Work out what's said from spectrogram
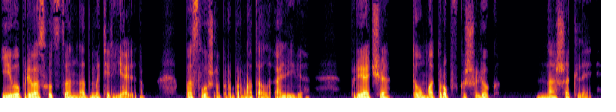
и его превосходство над материальным, послушно пробормотала Оливия, пряча тауматроп в кошелек на шатлене.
